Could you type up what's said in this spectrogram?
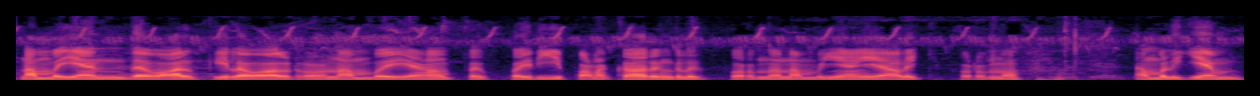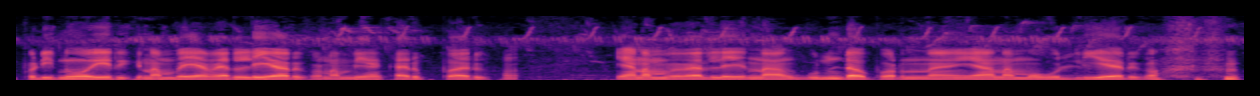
நம்ம ஏன் இந்த வாழ்க்கையில் வாழ்கிறோம் நம்ம ஏன் இப்போ பெரிய பணக்காரங்களுக்கு பிறந்தோம்? நம்ம ஏன் ஏழைக்கு பிறந்தோம்? நம்மளுக்கு ஏன் இப்படி நோய் இருக்குது நம்ம ஏன் வெள்ளையாக இருக்கோம்? நம்ம ஏன் கருப்பாக இருக்கும்? ஏன் நம்ம வெள்ளை நான் குண்டாக பிறந்தேன்? ஏன் நம்ம ஒல்லியாக இருக்கோம்?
